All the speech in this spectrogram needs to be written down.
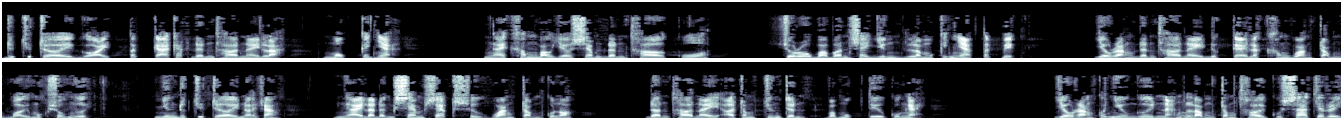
Đức Chúa Trời gọi tất cả các đền thờ này là một cái nhà. Ngài không bao giờ xem đền thờ của Sorobaben xây dựng là một cái nhà tách biệt. Dẫu rằng đền thờ này được kể là không quan trọng bởi một số người, nhưng Đức Chúa Trời nói rằng Ngài là đấng xem xét sự quan trọng của nó. Đền thờ này ở trong chương trình và mục tiêu của Ngài. Dầu rằng có nhiều người nản lòng trong thời của Sacheri,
